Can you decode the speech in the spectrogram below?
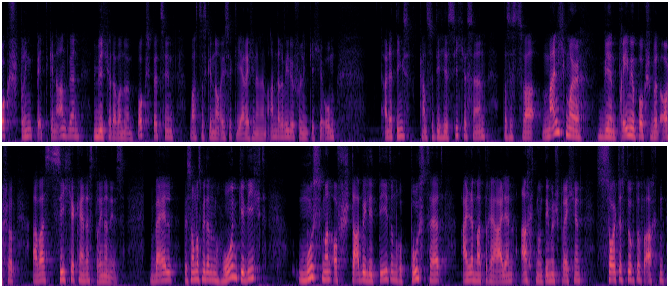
Boxspringbett genannt werden, in Wirklichkeit aber nur ein Boxbett sind. Was das genau ist, erkläre ich in einem anderen Video, verlinke ich hier oben. Allerdings kannst du dir hier sicher sein, dass es zwar manchmal wie ein Premium-Boxspringbett ausschaut, aber sicher keines drinnen ist. Weil besonders mit einem hohen Gewicht muss man auf Stabilität und Robustheit aller Materialien achten und dementsprechend solltest du auch darauf achten,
